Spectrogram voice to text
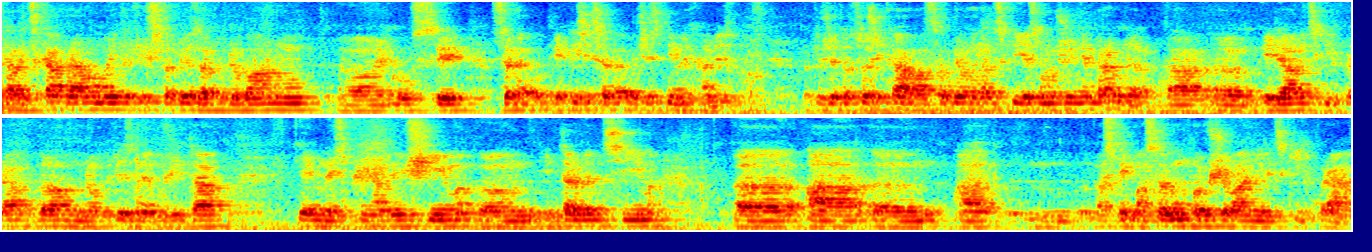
ta lidská práva mají totiž v sobě zabudovánu eh, jakousi sebe, jakýsi sebeočistný mechanismus. Protože to, co říká Václav Bělohradský, je samozřejmě pravda. Ta uh, idea lidských práv byla mnohdy zneužita těm nejspínavějším um, intervencím uh, a, um, a vlastně k masovému porušování lidských práv.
